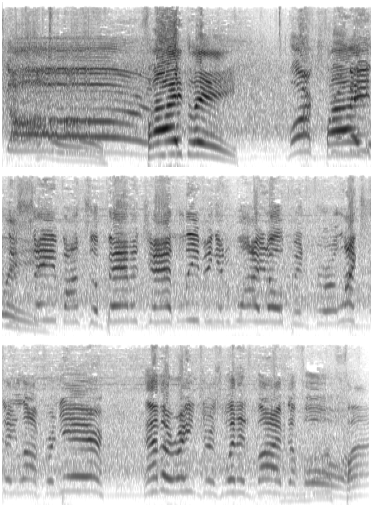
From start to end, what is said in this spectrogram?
scores! Finally! Markstrom made the save on Zibanejad, leaving it wide open for Alexei Lafreniere, and the Rangers win it 5 to 4. Uh,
